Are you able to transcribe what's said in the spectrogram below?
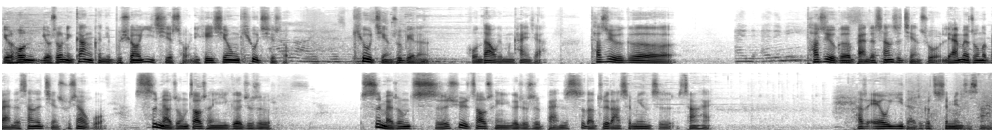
有时候有时候你 gank 你不需要 E 起手，你可以先用 Q 起手，Q 减速别人。红弹我给你们看一下，它是有一个，它是有个百分之三十减速，两秒钟的百分之三十减速效果，四秒钟造成一个就是四秒钟持续造成一个就是百分之四的最大生命值伤害。它是 L E 的这个生命值伤害。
